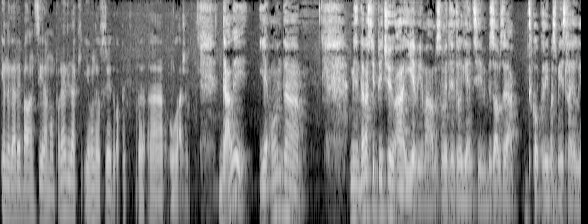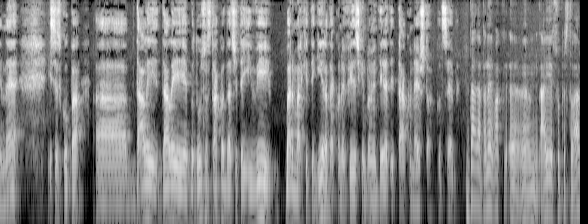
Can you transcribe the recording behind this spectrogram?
i onda ga rebalansiramo u ponedjeljak i onda u srijedu opet uh, ulažemo. Da li je onda Mislim, danas svi pričaju o AI-evima, odnosno umjetnoj inteligenciji, bez obzira koliko ima smisla ili ne, i sve skupa. Da, li, da li je budućnost tako da ćete i vi bar marketingirati, ako ne fizički implementirati tako nešto kod sebe? Da, da, pa ne, ovak, e, AI je super stvar.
